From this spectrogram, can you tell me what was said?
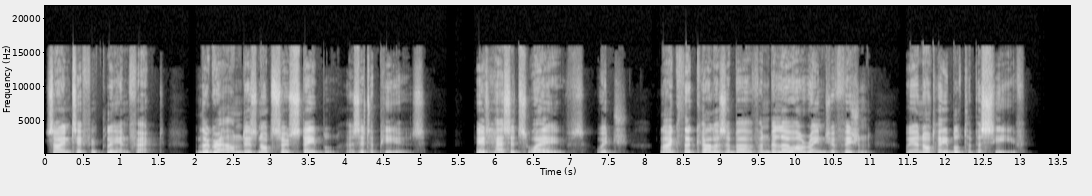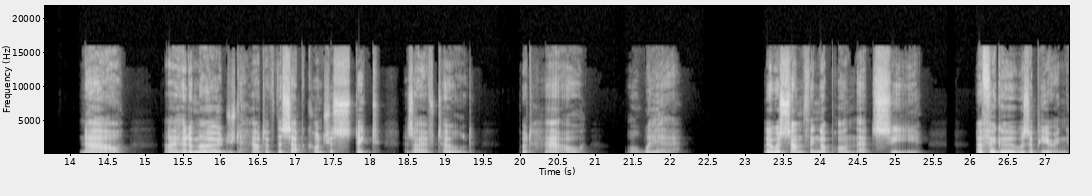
Scientifically, in fact, the ground is not so stable as it appears. It has its waves, which, like the colours above and below our range of vision, we are not able to perceive. Now, I had emerged out of the subconscious state, as I have told. But how, or where? There was something upon that sea. A figure was appearing.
